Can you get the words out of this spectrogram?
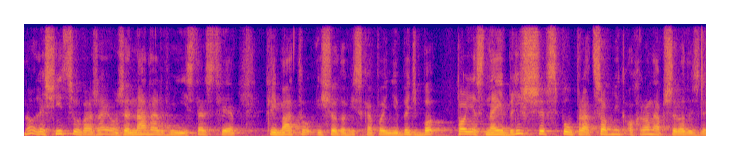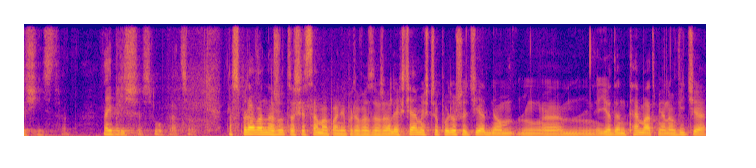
no, leśnicy uważają, że nadal w Ministerstwie Klimatu i Środowiska powinni być, bo to jest najbliższy współpracownik ochrona przyrody z leśnictwem. Najbliższy współpracownik. No, sprawa narzuca się sama, panie profesorze, ale chciałem jeszcze poruszyć jedną, mm, jeden temat, mianowicie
